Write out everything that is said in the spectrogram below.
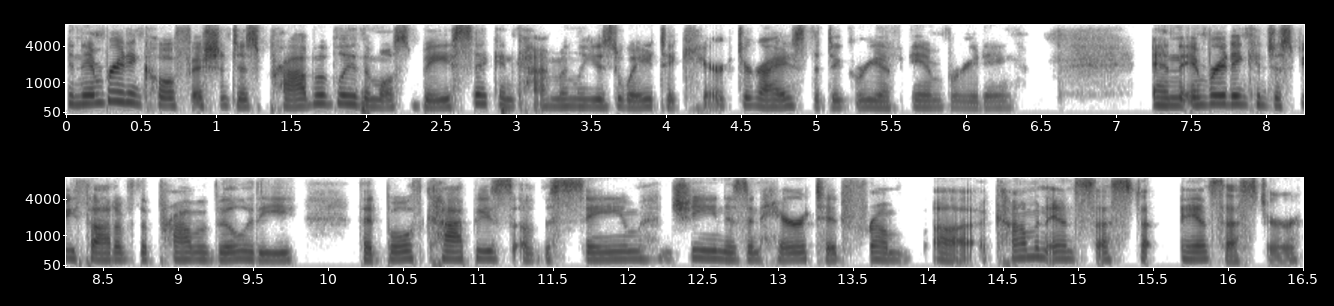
An inbreeding coefficient is probably the most basic and commonly used way to characterize the degree of inbreeding. And the inbreeding can just be thought of the probability that both copies of the same gene is inherited from uh, a common ancestor, ancestor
